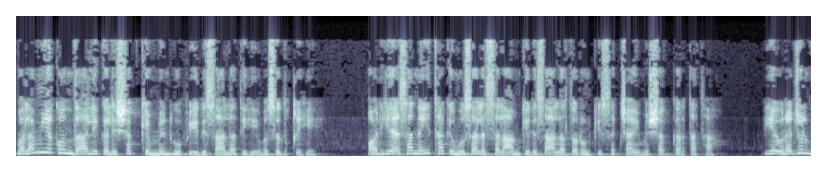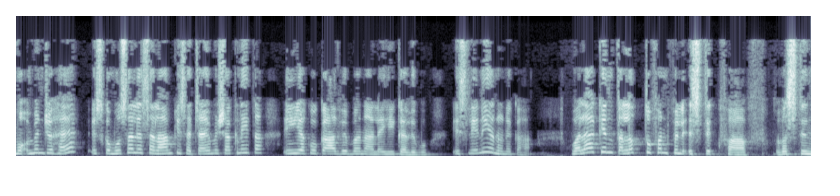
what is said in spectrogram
ولم یقن دالی کل شک من ہُ فی رسالت ہی و صدق ہی اور یہ ایسا نہیں تھا کہ موسی علیہ السلام کی رسالت اور ان کی سچائی میں شک کرتا تھا۔ یہ رج المن جو ہے، اس کو موسی علیہ السلام کی سچائی میں شک نہیں تھا۔ یقو کاذبن علیہ کذبو۔ اس لیے نہیں انہوں نے کہا۔ ولاکن تلطفن فل استقفاف وسطن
